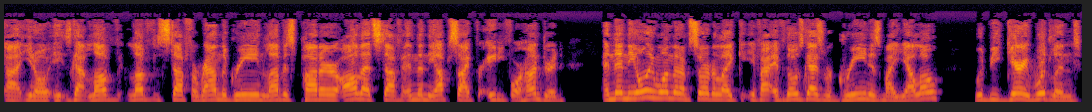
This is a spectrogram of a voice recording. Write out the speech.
Uh, you know, he's got love, love stuff around the green, love his putter, all that stuff, and then the upside for 8,400. And then the only one that I'm sort of like, if I, if those guys were green as my yellow, would be Gary Woodland.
